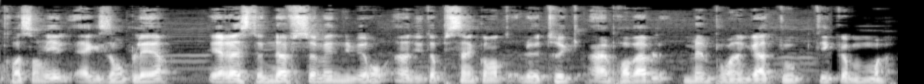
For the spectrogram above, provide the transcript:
300 000 exemplaires et reste 9 semaines numéro 1 du top 50, le truc improbable même pour un gars tout petit comme moi.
